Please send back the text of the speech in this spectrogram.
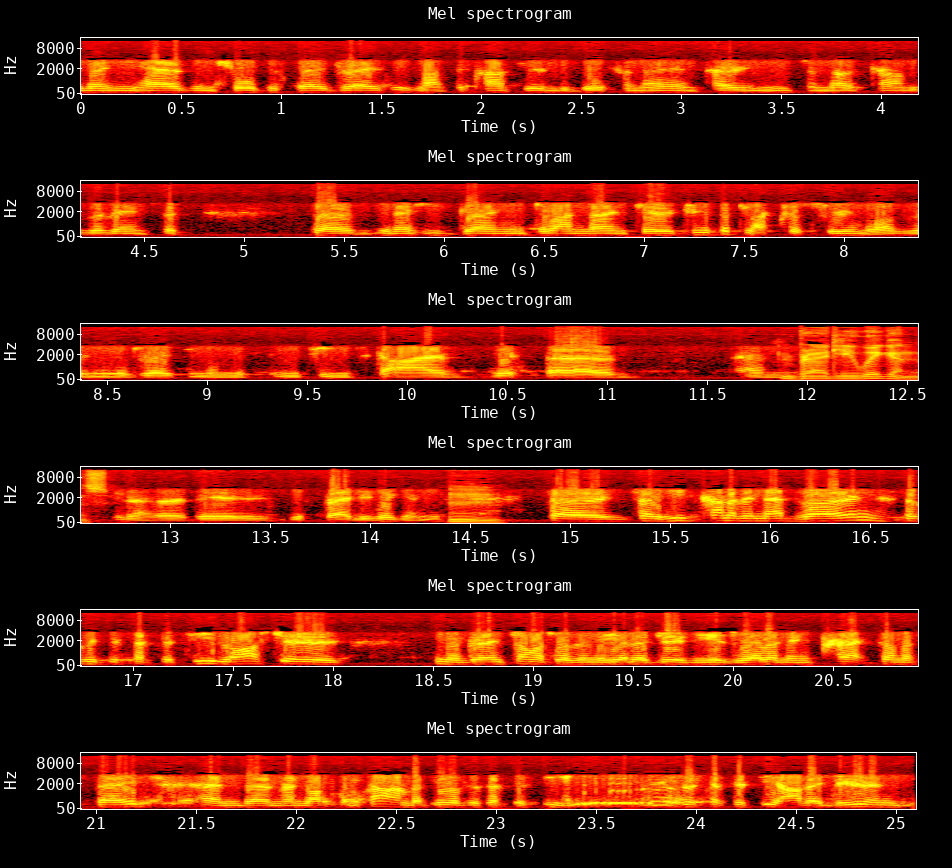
You know, he has in shorter stage races like the Criterium de Dauphiné and Paris Nice and those kinds of events. But so you know, he's going into unknown territory, a bit like Chris Froome was when he was racing in, in Team Sky with. Uh, um, Bradley Wiggins. You know, the, with Bradley Wiggins. Mm. So, so he's kind of in that zone. So we just have to see. Last year, you know, Grant Thomas was in the yellow jersey as well and then cracked on the stage and um, and lost some time. But we'll just have to see. We'll just have to see how they do and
